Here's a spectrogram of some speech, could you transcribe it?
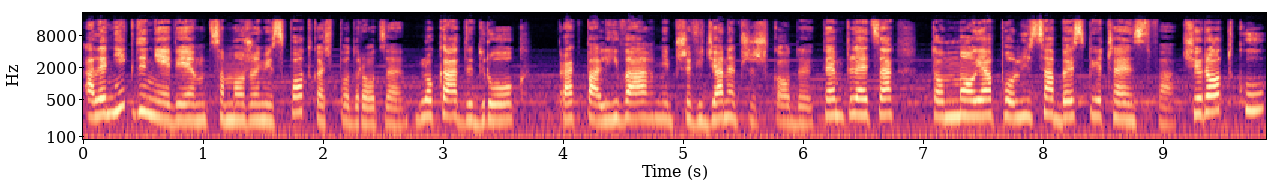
Ale nigdy nie wiem, co może mnie spotkać po drodze. Blokady dróg, brak paliwa, nieprzewidziane przeszkody. Ten plecak to moja polisa bezpieczeństwa. W środku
